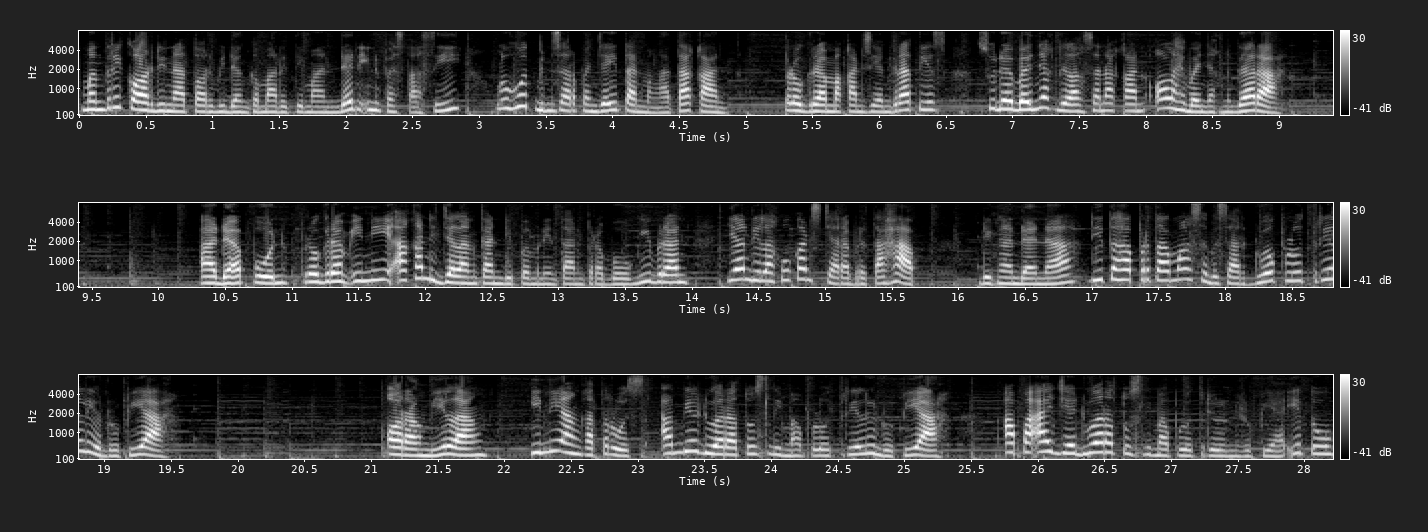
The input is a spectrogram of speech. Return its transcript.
Menteri Koordinator Bidang Kemaritiman dan Investasi Luhut Binsar Panjaitan mengatakan, program makan siang gratis sudah banyak dilaksanakan oleh banyak negara. Adapun program ini akan dijalankan di pemerintahan Prabowo Gibran yang dilakukan secara bertahap dengan dana di tahap pertama sebesar 20 triliun rupiah. Orang bilang, ini angka terus, ambil 250 triliun rupiah. Apa aja 250 triliun rupiah itu?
